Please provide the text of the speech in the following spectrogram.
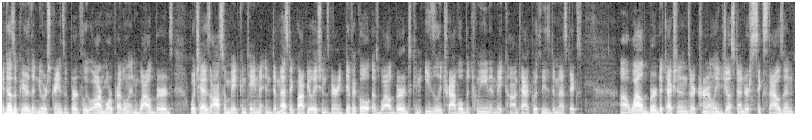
It does appear that newer strains of bird flu are more prevalent in wild birds, which has also made containment in domestic populations very difficult, as wild birds can easily travel between and make contact with these domestics. Uh, wild bird detections are currently just under 6,000,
